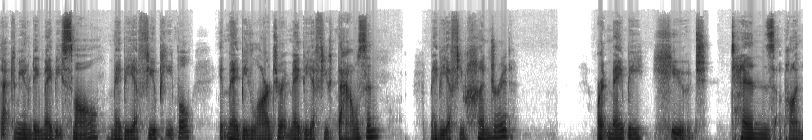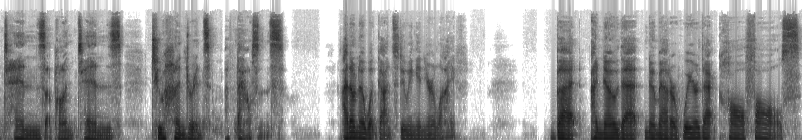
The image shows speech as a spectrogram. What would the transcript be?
That community may be small, maybe a few people. It may be larger. It may be a few thousand, maybe a few hundred, or it may be huge, tens upon tens upon tens to hundreds of thousands. I don't know what God's doing in your life, but I know that no matter where that call falls,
